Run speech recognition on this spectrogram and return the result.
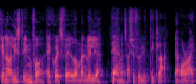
generalist inden for AKS-faget, om man vil, ja. Det kan ja, man sagt. selvfølgelig, det er klart. Ja. Alright.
